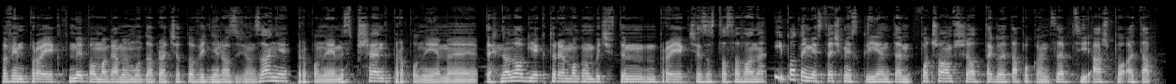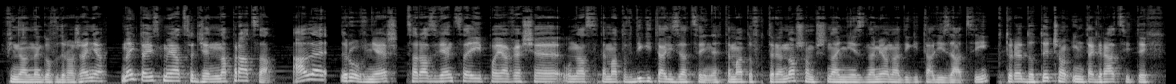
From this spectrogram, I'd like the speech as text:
pewien projekt, my pomagamy mu dobrać odpowiednie rozwiązanie, proponujemy sprzęt, proponujemy technologie, które mogą być w tym projekcie zastosowane i potem jesteśmy z klientem, począwszy od tego etapu koncepcji, aż po etap finalnego wdrożenia. No i to jest moja codzienna praca. Ale również coraz więcej pojawia się u nas tematów digitalizacyjnych, tematów, które noszą przynajmniej znamiona digitalizacji, które dotyczą integracji tych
